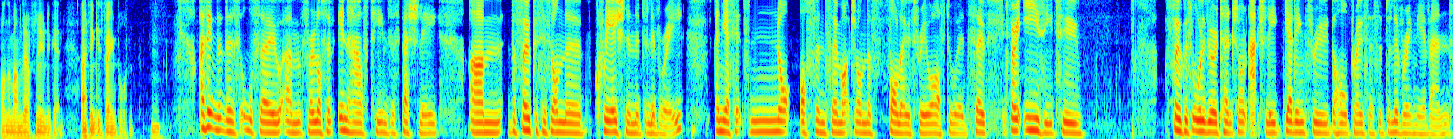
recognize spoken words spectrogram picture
on the Monday afternoon again. I think it's very important. I think that there's also, um, for a lot of in house teams especially, um, the focus is on the creation and the delivery, and yet it's not often so much on the follow through afterwards. So it's very easy to focus all of your attention on actually getting through the whole process of delivering the event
